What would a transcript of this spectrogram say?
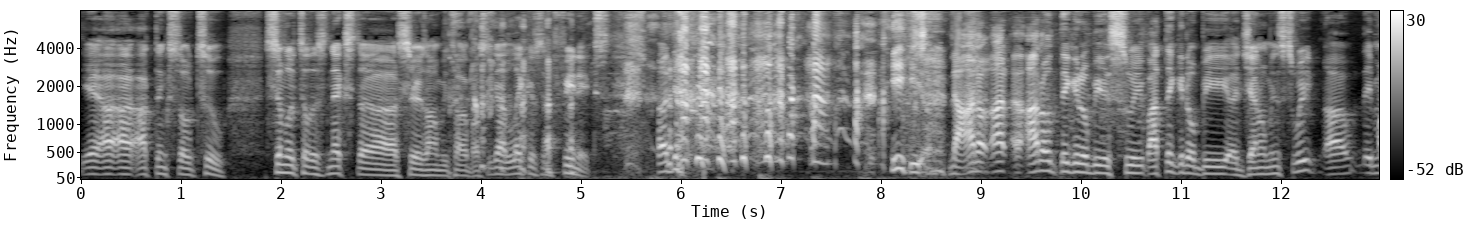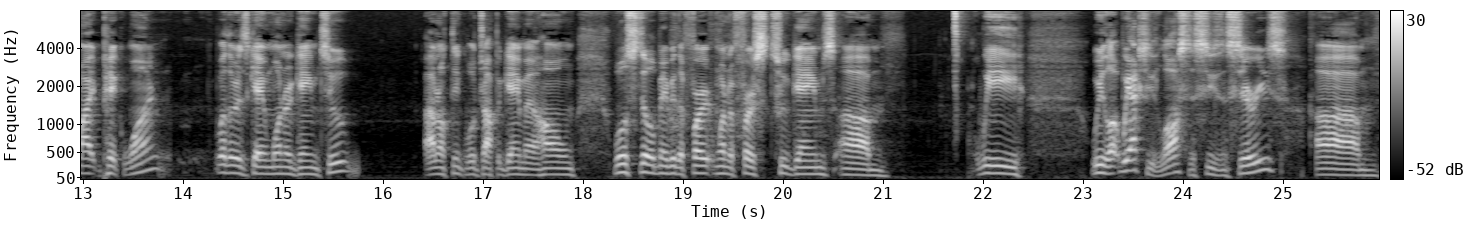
yeah. I, I think so too. Similar to this next uh, series I'm gonna be talking about. So you got Lakers and Phoenix. Uh, Now I don't. I, I don't think it'll be a sweep. I think it'll be a gentleman's sweep. Uh, they might pick one, whether it's game one or game two. I don't think we'll drop a game at home. We'll still maybe the first one of the first two games. Um, we we we actually lost the season series, um,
